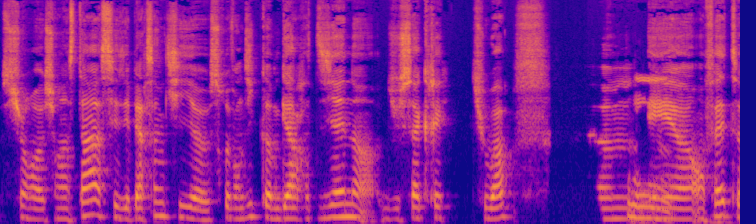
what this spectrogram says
sur, sur Insta. C'est des personnes qui se revendiquent comme gardiennes du sacré, tu vois? Et mmh. en fait,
